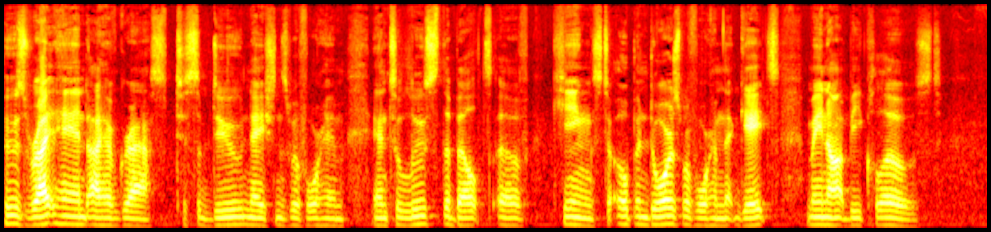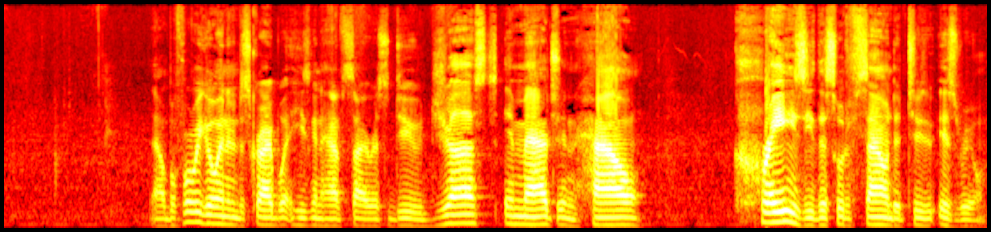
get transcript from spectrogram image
whose right hand I have grasped, to subdue nations before him, and to loose the belts of kings, to open doors before him, that gates may not be closed. Now, before we go in and describe what he's going to have Cyrus do, just imagine how crazy this would have sounded to Israel.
